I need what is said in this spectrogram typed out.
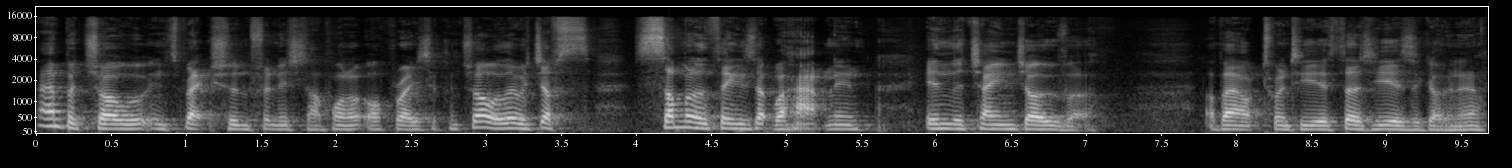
and patrol inspection finished up on operator control. There were just some of the things that were happening in the changeover about 20 years, 30 years ago now.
